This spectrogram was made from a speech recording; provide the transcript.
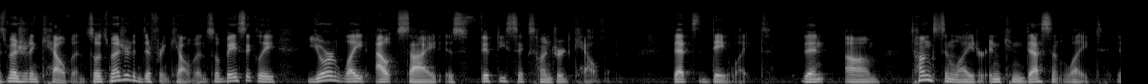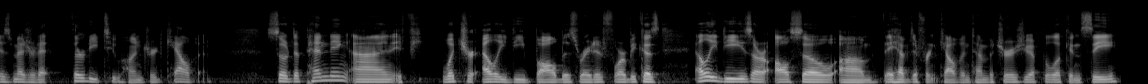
is measured in Kelvin. So it's measured in different Kelvin. So basically, your light outside is 5600 Kelvin. That's daylight. Then um, tungsten light or incandescent light is measured at 3200 Kelvin. So depending on if what your LED bulb is rated for, because LEDs are also um, they have different Kelvin temperatures. You have to look and see,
